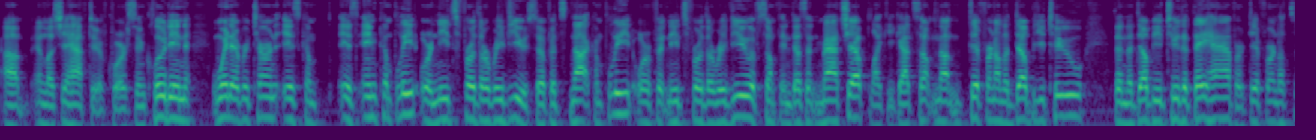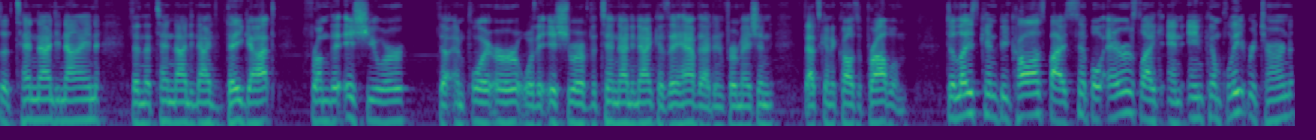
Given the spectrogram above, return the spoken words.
uh, unless you have to, of course, including when a return is is incomplete or needs further review. So if it's not complete or if it needs further review, if something doesn't match up, like you got something different on the W-2 than the W-2 that they have, or different on the 1099 than the 1099 that they got from the issuer the employer or the issuer of the 1099 because they have that information, that's going to cause a problem. Delays can be caused by simple errors like an incomplete return,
